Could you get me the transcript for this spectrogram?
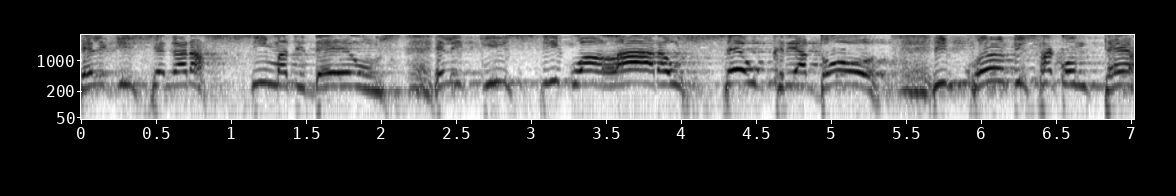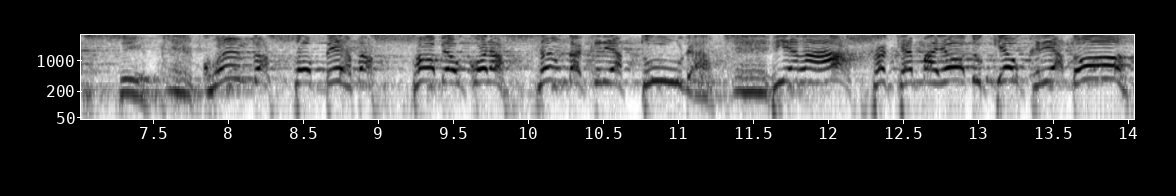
ele quis chegar acima de Deus, ele quis se igualar ao seu Criador. E quando isso acontece, quando a soberba sobe ao coração da criatura e ela acha que é maior do que o Criador,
